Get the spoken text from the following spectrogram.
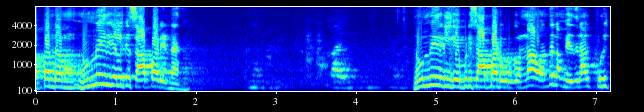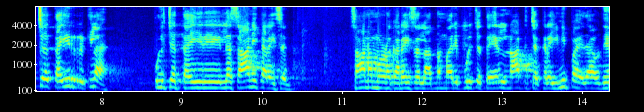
அப்ப அந்த நுண்ணுயிர்களுக்கு சாப்பாடு என்னது? நுண்ணுயிர்களுக்கு எப்படி சாப்பாடு கொடுக்கணும்னா வந்து நம்ம எதனால புளிச்ச தயிர் இருக்குல்ல? புளிச்ச தயிர் இல்ல சாணி கரைசல். சாணமோட கரைசல் அந்த மாதிரி புளிச்ச தயிர் நாட்டு சர்க்கரை இனிப்பா ஏதாவது?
